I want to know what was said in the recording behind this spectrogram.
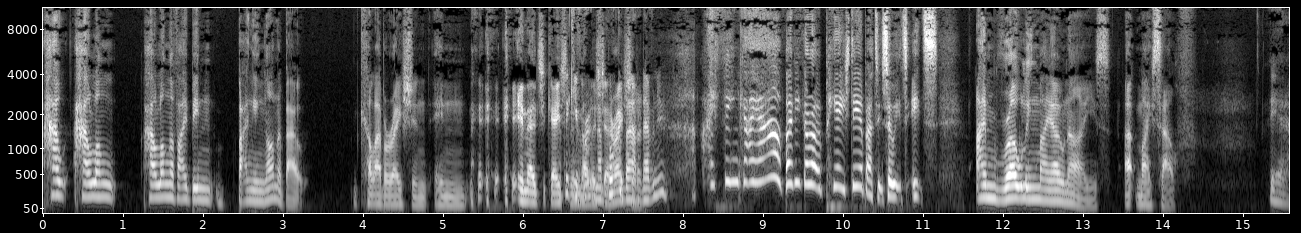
how how long how long have I been banging on about collaboration in in I education think and you've written a book generation? about it, haven't you? I think I have. I think I wrote a PhD about it. So it's it's I'm rolling my own eyes at myself. Yeah.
